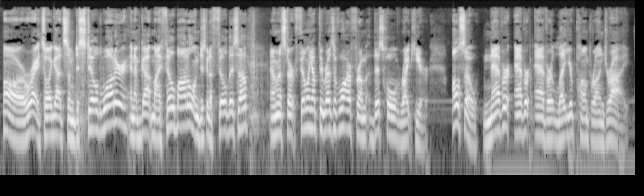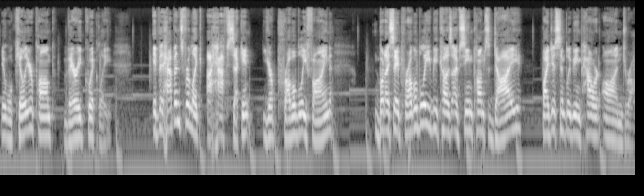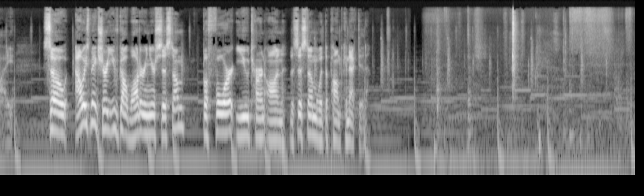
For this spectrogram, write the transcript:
Alright, so I got some distilled water, and I've got my fill bottle. I'm just going to fill this up, and I'm going to start filling up the reservoir from this hole right here. Also, never, ever, ever let your pump run dry. It will kill your pump very quickly. If it happens for like a half second, you're probably fine. But I say probably because I've seen pumps die by just simply being powered on dry. So always make sure you've got water in your system before you turn on the system with the pump connected.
